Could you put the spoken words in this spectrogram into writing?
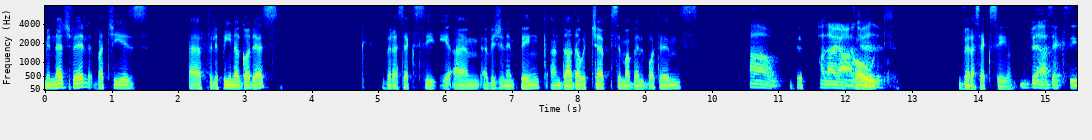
Minn Nashville, but she is a Filipina goddess. Vera sexy, um, a vision in pink, għandha daw iċ-chaps imma bell bottoms. Aw, bħala jaġel. Vera sexy. Vera sexy,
